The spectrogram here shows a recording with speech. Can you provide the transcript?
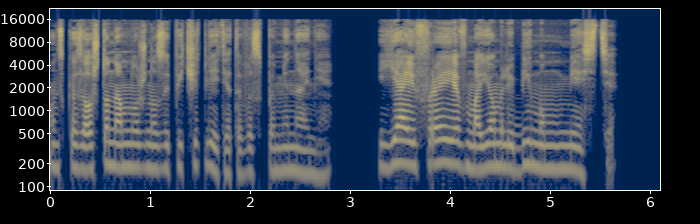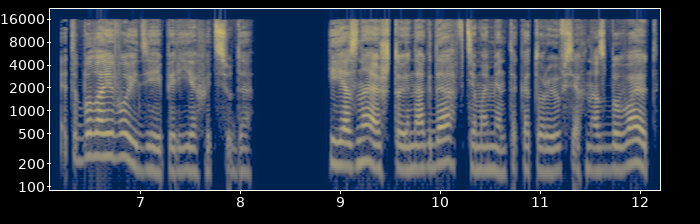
Он сказал, что нам нужно запечатлеть это воспоминание. Я и Фрейя в моем любимом месте. Это была его идея переехать сюда. И я знаю, что иногда, в те моменты, которые у всех нас бывают,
